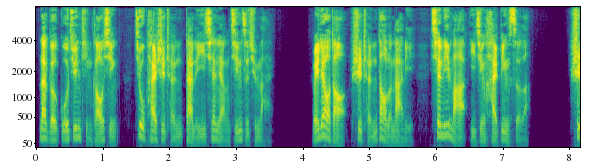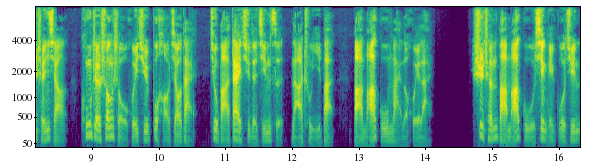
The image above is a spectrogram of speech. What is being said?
那个国君挺高兴，就派侍臣带了一千两金子去买。没料到侍臣到了那里。千里马已经害病死了，侍臣想空着双手回去不好交代，就把带去的金子拿出一半，把马骨买了回来。侍臣把马骨献给国君，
